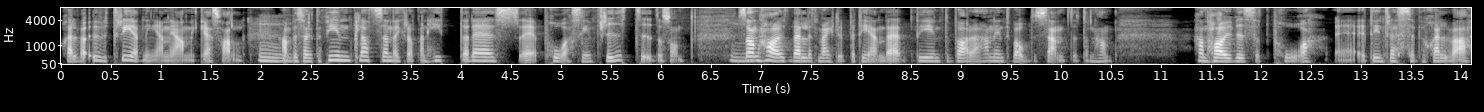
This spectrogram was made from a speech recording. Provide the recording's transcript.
själva utredningen i Annikas fall. Mm. Han besökte fyndplatsen där kroppen hittades eh, på sin fritid och sånt. Mm. Så han har ett väldigt märkligt beteende. Det är inte bara, han är inte bara obducent utan han, han har ju visat på eh, ett intresse för själva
